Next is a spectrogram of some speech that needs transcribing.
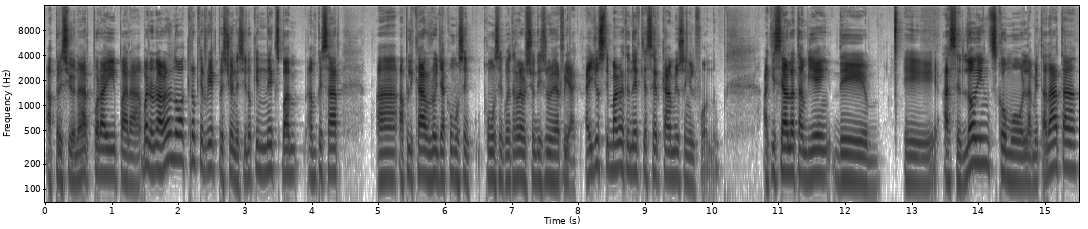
a, presionar por ahí para... Bueno, la verdad no creo que React presione, sino que Next va a empezar a aplicarlo ya como se, como se encuentra en la versión 19 de React. Ellos van a tener que hacer cambios en el fondo. Aquí se habla también de eh, asset loadings como la metadata,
